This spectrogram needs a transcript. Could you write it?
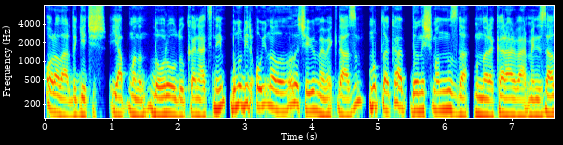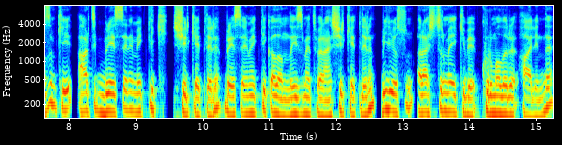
oralarda geçiş yapmanın doğru olduğu kanaatindeyim. Bunu bir oyun alanına da çevirmemek lazım. Mutlaka danışmanınızla bunlara karar vermeniz lazım ki artık bireysel emeklilik şirketleri, bireysel emeklilik alanında hizmet veren şirketlerin biliyorsun araştırma ekibi kurmaları halinde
